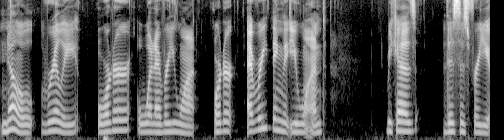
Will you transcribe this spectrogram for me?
no, really, order whatever you want. Order everything that you want because this is for you.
